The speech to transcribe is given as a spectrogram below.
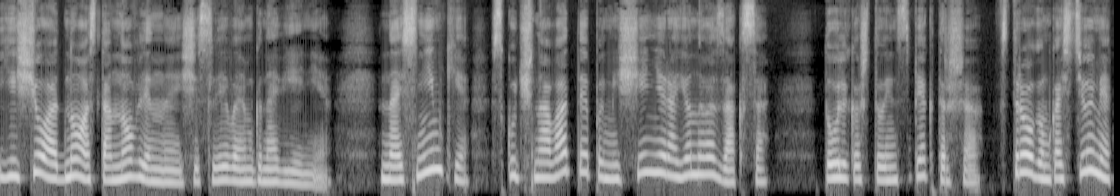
Еще одно остановленное счастливое мгновение. На снимке скучноватое помещение районного ЗАГСа. Только что инспекторша в строгом костюме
